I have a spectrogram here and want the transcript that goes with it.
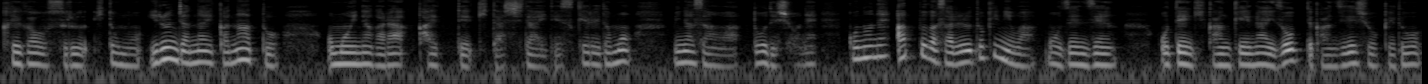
怪我をする人もいるんじゃないかなと思いながら帰ってきた次第ですけれども皆さんはどうでしょうね。このねアップがされる時にはもう全然お天気関係ないぞって感じでしょうけど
